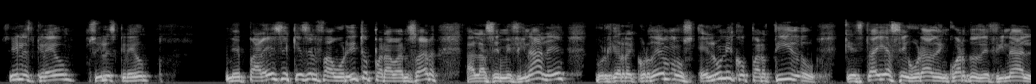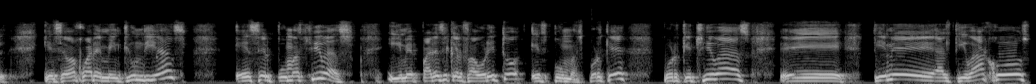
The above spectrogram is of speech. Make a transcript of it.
Sí les creo, sí les creo. Me parece que es el favorito para avanzar a la semifinal, ¿eh? Porque recordemos, el único partido que está ya asegurado en cuartos de final, que se va a jugar en 21 días, es el Pumas Chivas. Y me parece que el favorito es Pumas. ¿Por qué? Porque Chivas eh, tiene altibajos,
